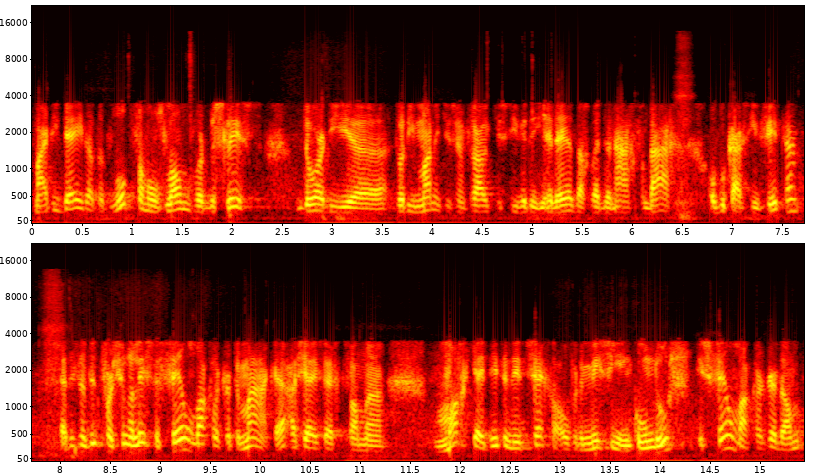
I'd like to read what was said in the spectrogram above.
Maar het idee dat het lot van ons land wordt beslist door die, eh, door die mannetjes en vrouwtjes die we de hele dag bij Den Haag vandaag op elkaar zien zitten. Het is natuurlijk voor journalisten veel makkelijker te maken. Hè? Als jij zegt van, eh, mag jij dit en dit zeggen over de missie in Kunduz? Is veel makkelijker dan,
